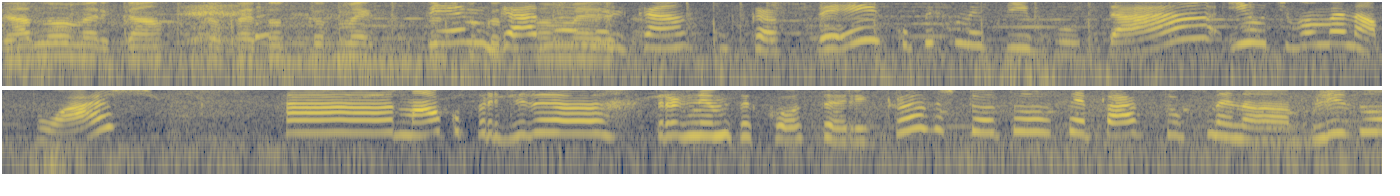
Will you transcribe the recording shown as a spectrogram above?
Гадно американско кафе, то такъв Мексико също като в гадно Америка. американско кафе, купихме си вода и отиваме на плаж. А, малко преди да тръгнем за Коста Рика, защото все пак тук сме наблизо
